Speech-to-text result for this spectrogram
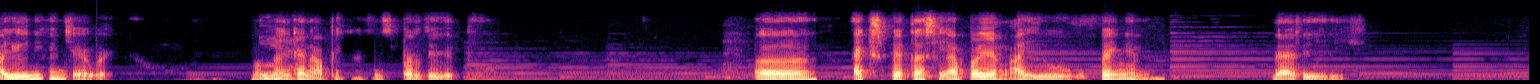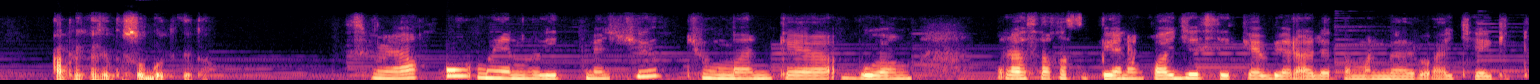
Ayu ini kan cewek. Memainkan aplikasi seperti itu. Eh, ekspektasi apa yang Ayu pengen dari aplikasi tersebut gitu? Sebenarnya aku main lead match cuman kayak buang rasa kesepian aku aja sih kayak biar ada teman baru aja gitu.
